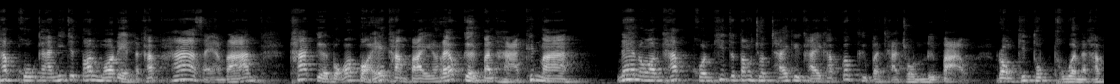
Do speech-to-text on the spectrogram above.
ครับโครงการดิจิตอลวอลเล็ตนะครับ5แสนล้าน ถ้าเกิดบอกว่าปล่อยให้ทำไป แล้วเกิดปัญหาขึ้นมา แน่นอนครับ คนที่จะต้องชดใช้คือใครครับ ก็คือประชาชนหรือเปล่า ลองคิดทบทวนนะครับ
